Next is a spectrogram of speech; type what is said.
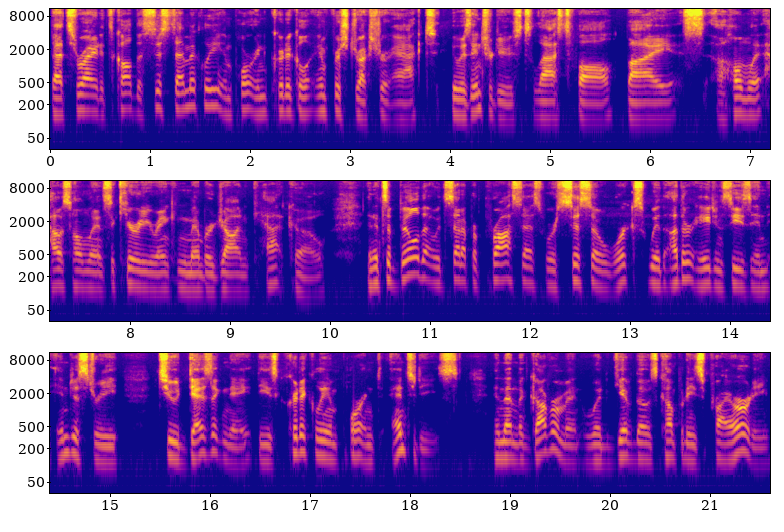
That's right. It's called the Systemically Important Critical Infrastructure Act. It was introduced last fall by Homeland, House Homeland Security Ranking Member John Katko. And it's a bill that would set up a process where CISA works with other agencies in industry to designate these critically important entities. And then the government would give those companies priority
